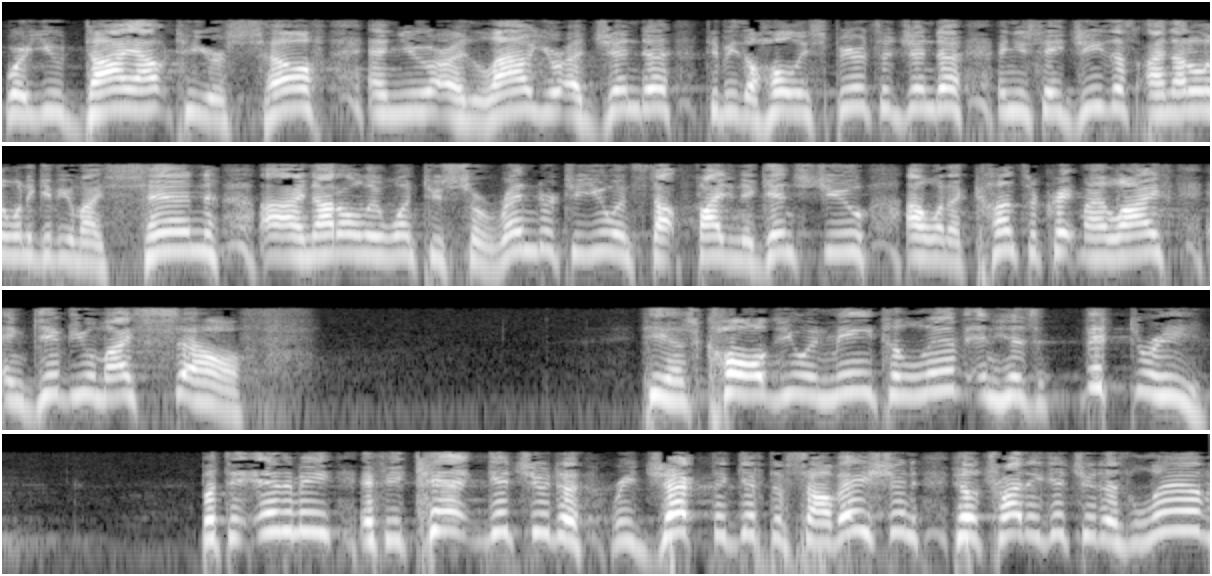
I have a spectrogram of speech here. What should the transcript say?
where you die out to yourself and you allow your agenda to be the Holy Spirit's agenda. And you say, Jesus, I not only want to give you my sin, I not only want to surrender to you and stop fighting against you, I want to consecrate my life and give you myself. He has called you and me to live in His victory. But the enemy, if he can't get you to reject the gift of salvation, he'll try to get you to live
